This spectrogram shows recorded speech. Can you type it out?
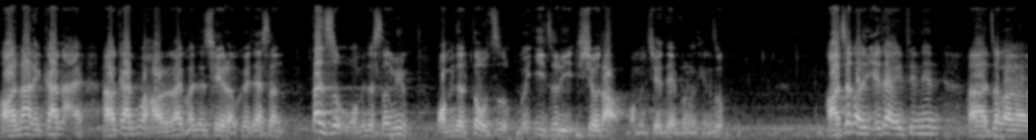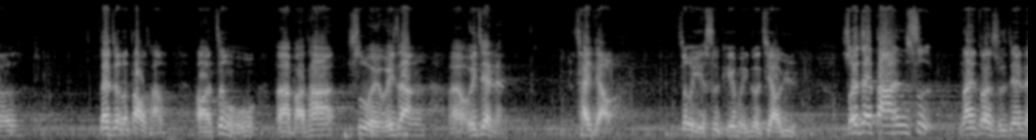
哦，那你肝癌啊，肝不好的那块就切了，可以再生。但是我们的生命。我们的斗志，我们意志力修道，我们绝对不能停住。啊，这个也在今天，啊，这个，在这个道场，啊，政府啊把它视为违章，呃，违建的，拆掉了。这个也是给我们一个教育。所以在大安寺那一段时间呢，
